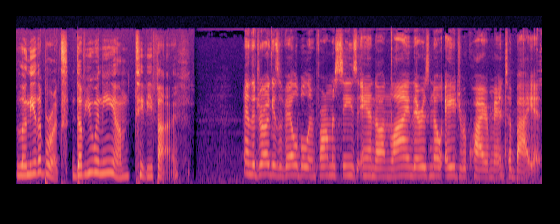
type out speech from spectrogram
Lanita Brooks, WNEM TV5. And the drug is available in pharmacies and online. There is no age requirement to buy it.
